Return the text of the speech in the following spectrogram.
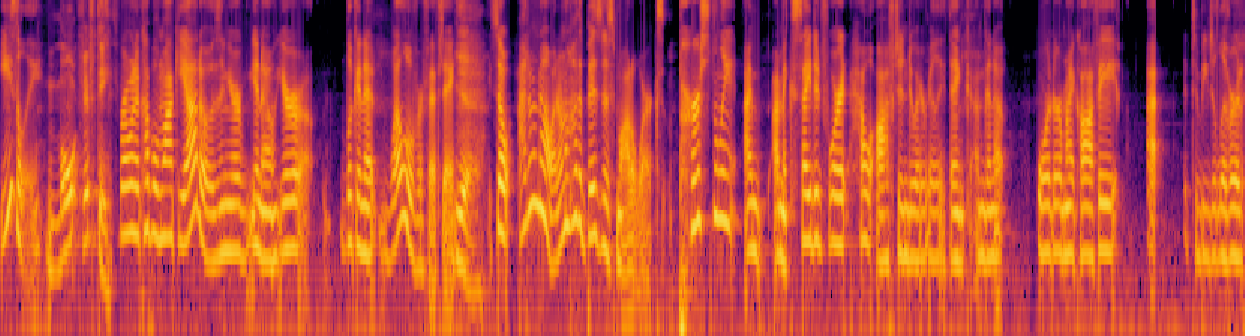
Easily. More fifty. Throw in a couple macchiatos and you're, you know, you're looking at well over 50. Yeah. So I don't know. I don't know how the business model works. Personally, I'm I'm excited for it. How often do I really think I'm gonna order my coffee uh, to be delivered?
